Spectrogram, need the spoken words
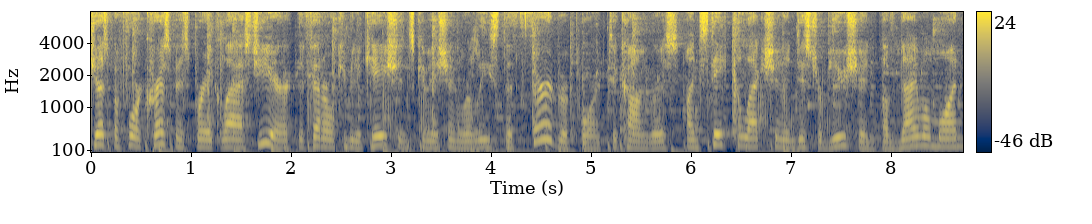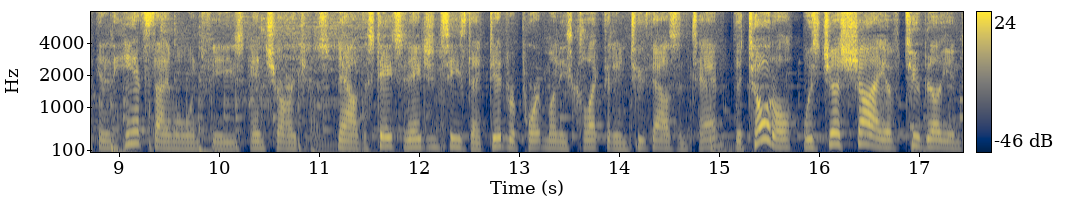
Just before Christmas break last year, the Federal Communications Commission released the third report to Congress on state collection and distribution of 911 and enhanced 911 fees and charges. Now, the states and agencies that did report monies collected in 2010, the total was just shy of $2 billion,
